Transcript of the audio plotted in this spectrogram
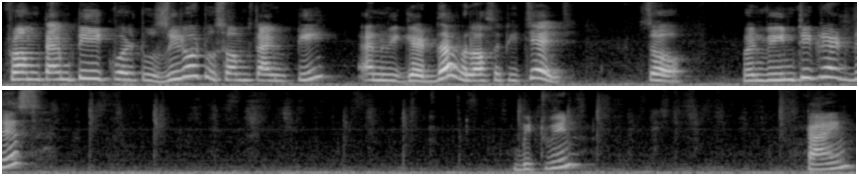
from time t equal to 0 to some time t and we get the velocity change. So, when we integrate this between time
